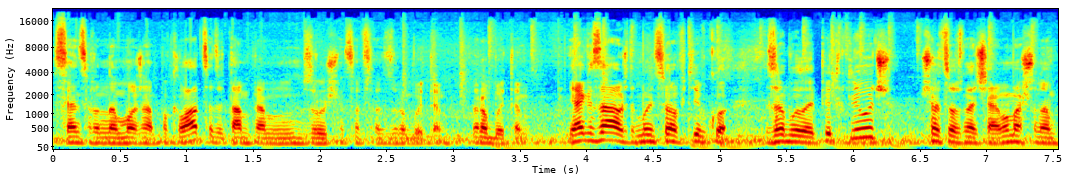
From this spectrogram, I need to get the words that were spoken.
сенсорно можна поклацати, там прям зручно це все зробити. робити. Як завжди, ми цю автівку зробили під ключ. Що це означає? Ми нам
